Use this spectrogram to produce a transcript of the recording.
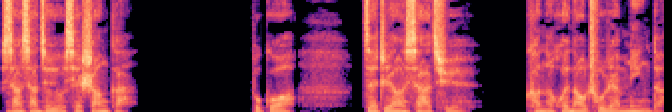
想想就有些伤感。不过。再这样下去，可能会闹出人命的。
